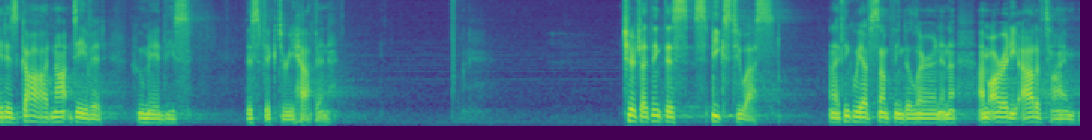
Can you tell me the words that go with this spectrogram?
It is God, not David, who made these, this victory happen. Church, I think this speaks to us. And I think we have something to learn. And I'm already out of time.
